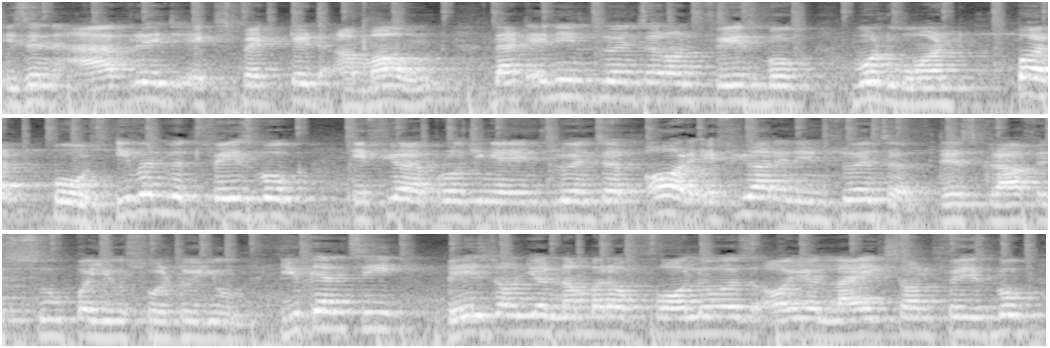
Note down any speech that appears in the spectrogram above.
is an average expected amount that any influencer on Facebook would want per post. Even with Facebook, if you're approaching an influencer or if you are an influencer, this graph is super useful to you. You can see based on your number of followers or your likes on Facebook,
